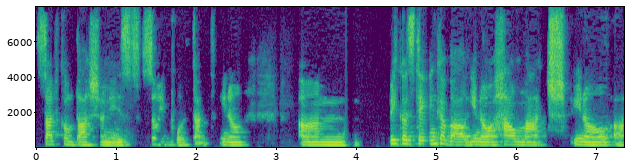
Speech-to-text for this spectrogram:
Self compassion mm-hmm. is so important. You know, um, because think about you know how much you know uh,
